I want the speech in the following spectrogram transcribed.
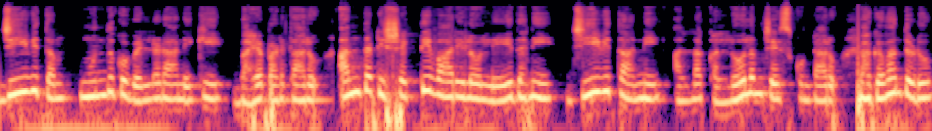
జీవితం ముందుకు వెళ్ళడానికి భయపడతారు. అంతటి శక్తి వారిలో లేదని జీవితాన్ని అల్లకల్లోలం చేసుకుంటారు. భగవంతుడు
